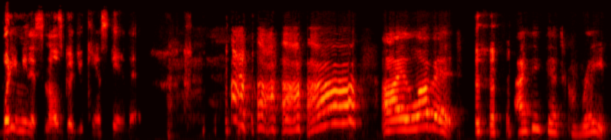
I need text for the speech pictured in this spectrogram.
"What do you mean it smells good? You can't stand it." I love it. I think that's great.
